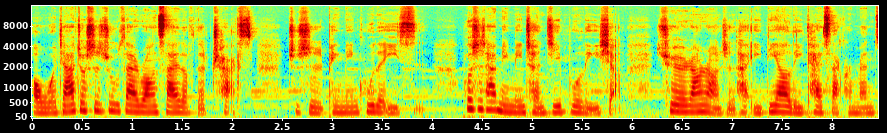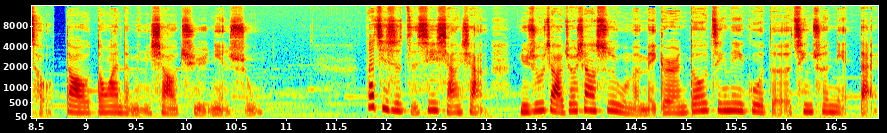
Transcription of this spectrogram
哦，我家就是住在 wrong side of the tracks，就是贫民窟的意思。”或是他明明成绩不理想，却嚷嚷着他一定要离开 Sacramento 到东岸的名校去念书。那其实仔细想想，女主角就像是我们每个人都经历过的青春年代。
